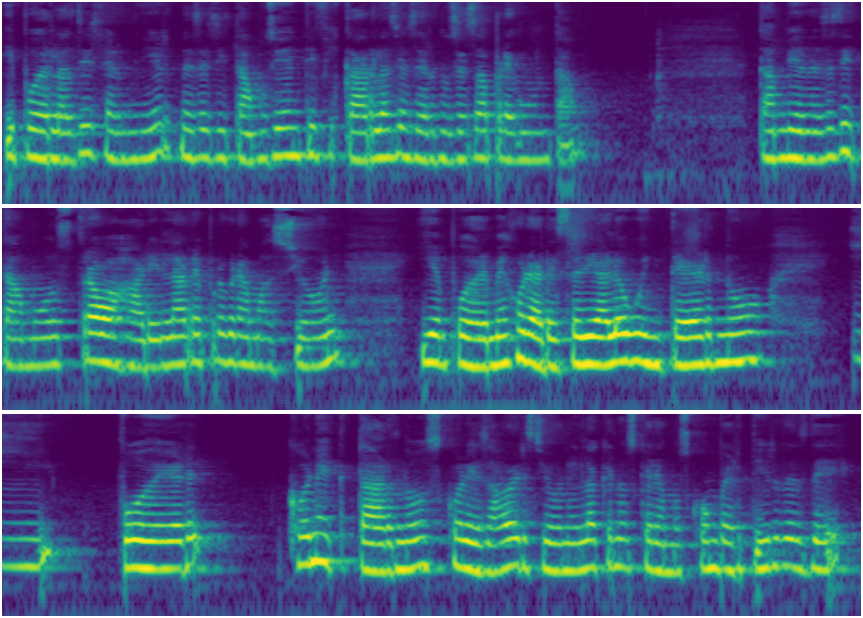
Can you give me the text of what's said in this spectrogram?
y poderlas discernir, necesitamos identificarlas y hacernos esa pregunta. También necesitamos trabajar en la reprogramación y en poder mejorar ese diálogo interno y poder conectarnos con esa versión en la que nos queremos convertir desde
